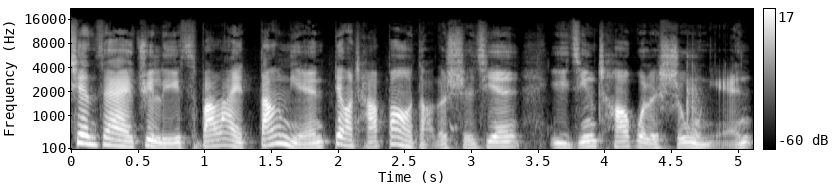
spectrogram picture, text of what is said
现在距离 Spotlight 当年调查报道的时间已经超过了十五年，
